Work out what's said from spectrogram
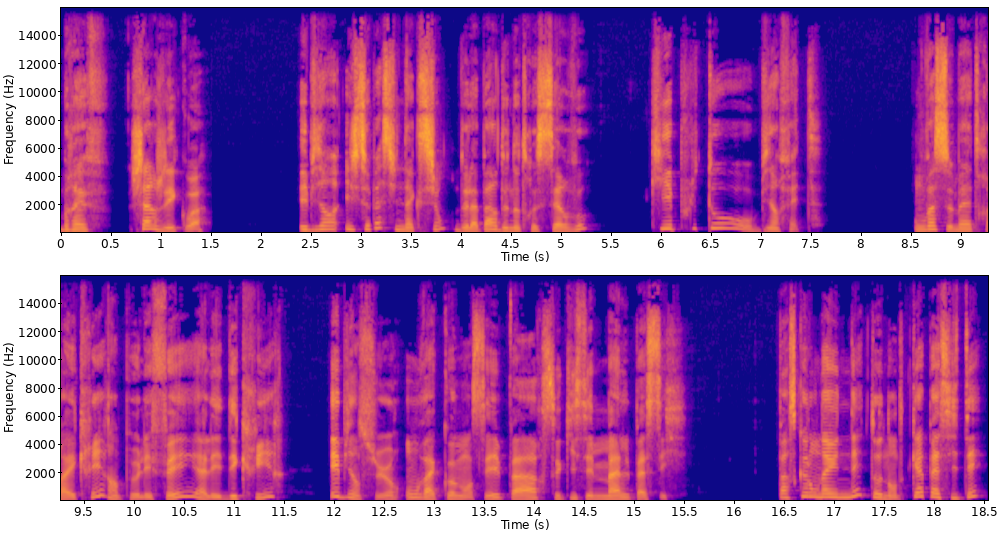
Bref, chargée quoi. Eh bien, il se passe une action de la part de notre cerveau qui est plutôt bien faite. On va se mettre à écrire un peu les faits, à les décrire, et bien sûr, on va commencer par ce qui s'est mal passé parce que l'on a une étonnante capacité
